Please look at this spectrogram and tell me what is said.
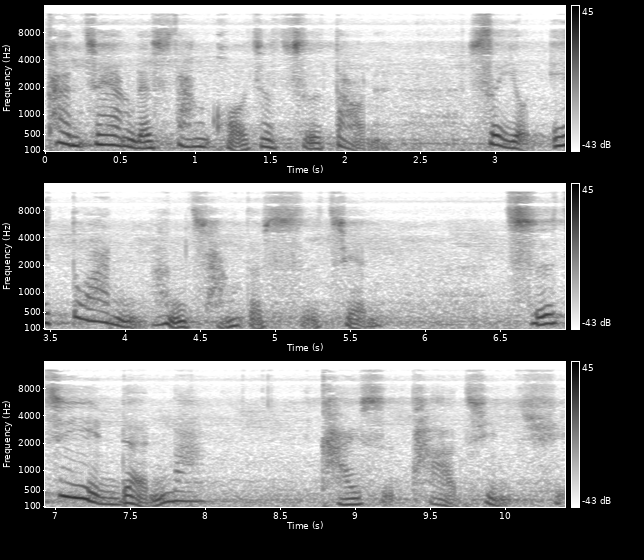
看这样的伤口就知道了，是有一段很长的时间。慈济人呐，开始踏进去，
